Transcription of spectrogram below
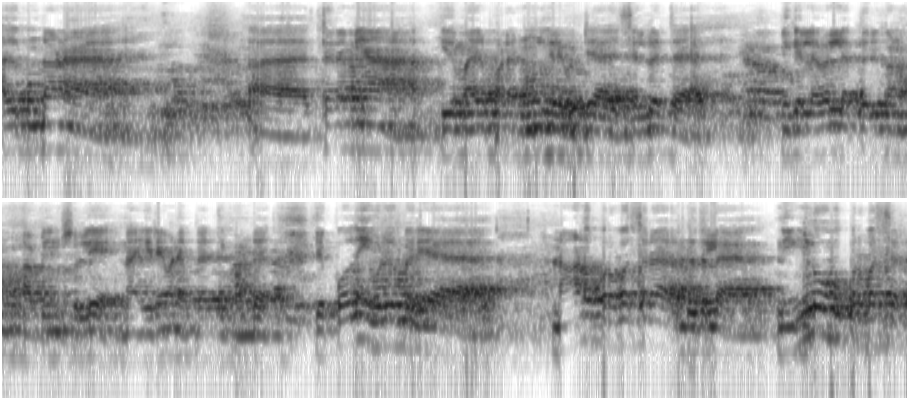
அதுக்குண்டான இது மாதிரி பல நூல்களை விட்டு செல்வத்தை மிக லெவல்ல பெருக்கணும் அப்படின்னு சொல்லி நான் இறைவனை பேத்தி கொண்டு எப்போதும் இவ்வளவு பெரிய நானும் ப்ரொஃபஸராக இருந்ததுல நீங்களும் உங்கள் ப்ரொஃபஸர்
